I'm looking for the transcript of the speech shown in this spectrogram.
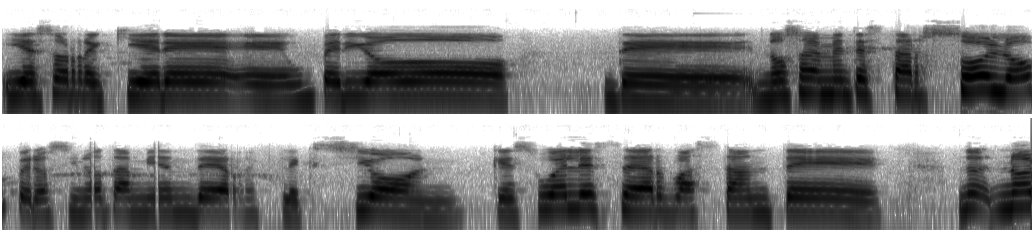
y eso requiere eh, un periodo de no solamente estar solo, pero sino también de reflexión, que suele ser bastante, no, no,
